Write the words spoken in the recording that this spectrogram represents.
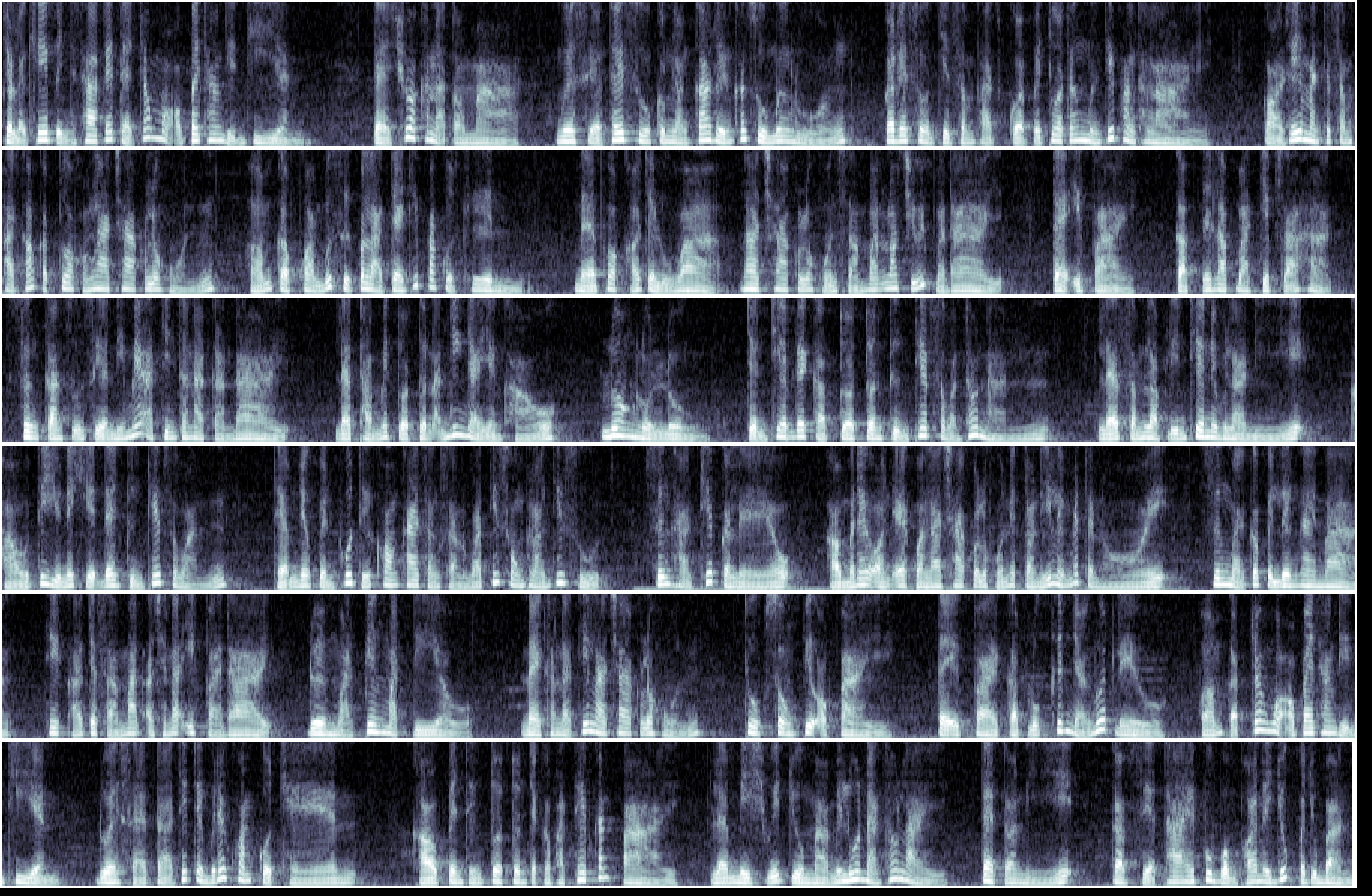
จระเข้เบญจธาตได้แต่จ้องมองออกไปทางเหรียญเทียน แต่ชั่วขณะต่อมาเมื่อเสี่ยวไต้ซูกำลังก้าวเดินเข้าสู่เมืองหลวง ก็ได้ส่งจิตสัมผัสกวดไปทั่วทั้งเมืองที่พังทลาย ก่อนที่มันจะสัมผัสเข้ากับตัวของราชากลหนพร้อมกับความรู้สึกประหลาดใจที่ปรากฏขึ้น แม้พวกเขาจะรู้ว่าราชากลหนสามารถรอดชีวิตมาได้ แต่อีกฝ่ายกลับได้รับบาดเจ็บสาหัส ซึ่งการสูญเสียนี้ไม่อาจจินตนาการได้ และทำให้ตัวตนอันยิ่งใหญ่อย่างเขาล่วงหล่นลง จนเทียบได้กับตัวตนกึ่งเทพสวรรค์เท่านั้น และสำหรับลิ้นเทียนในเวลานี้ เขาที่อยู่ในเขตแดนกึ่งเทพสวรรค์แถมยังเป็นผู้ถือครองกายสังสารวัตที่ทรงพลังที่สุด ซึ่งหากเทียบกันแล้ว เขาไม่ได้อ่อนแอกว่าราชากลหนในตอนนี้เลยแม้แต่น้อย ซึ่งมันก็เป็นเรื่องง่ายมาก ที่เขาจะสามารถเอาชนะอีกฝ่ายได้ โดยหมัดเพียงหมัดเดียว ในขณะที่ราชากลหนถูกส่งปิ้วออกไป แต่อีกฝ่ายกลับลุกขึ้นอย่างรวดเร็ว พร้อมกับจ้องมองออกไปทางเหรียญเทียน ด้วยสายตาที่เต็มไปด้วยความโกรธแค้นเขาเป็นถึงตัวตนจักรพรรดิเทพขั้นปลาย และมีชีวิตอยู่มาไม่รู้นานเท่าไหร่ แต่ตอนนี้กลับเสียท่าให้ผู้บ่มเพาะในยุคปัจจุบัน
